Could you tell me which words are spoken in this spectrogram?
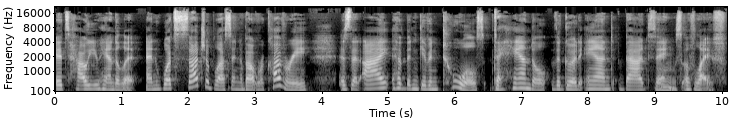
It's how you handle it. And what's such a blessing about recovery is that I have been given tools to handle the good and bad things of life.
